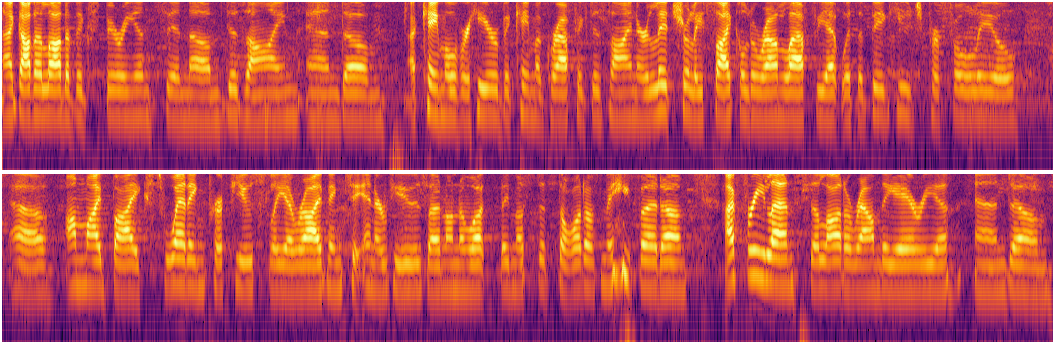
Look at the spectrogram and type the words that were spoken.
I got a lot of experience in um, design, and um, I came over here, became a graphic designer. Literally cycled around Lafayette with a big, huge portfolio uh, on my bike, sweating profusely, arriving to interviews. I don't know what they must have thought of me, but um, I freelanced a lot around the area, and um,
